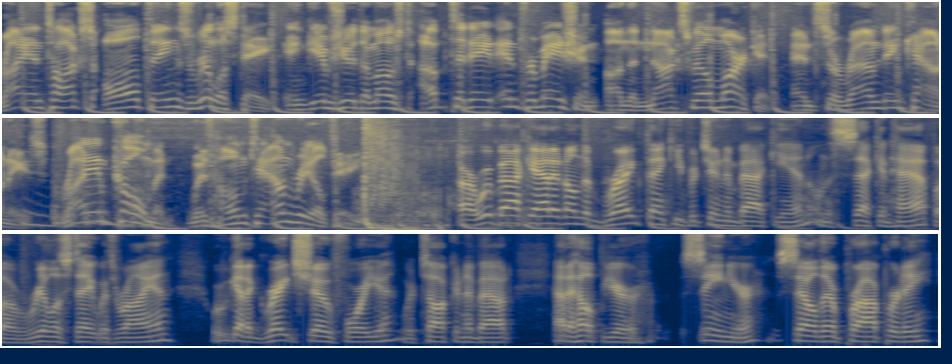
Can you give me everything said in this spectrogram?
Ryan talks all things real estate and gives you the most up to date information on the Knoxville market and surrounding counties. Ryan Coleman with Hometown Realty. All right, we're back at it on the break. Thank you for tuning back in on the second half of Real Estate with Ryan. We've got a great show for you. We're talking about how to help your senior sell their property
